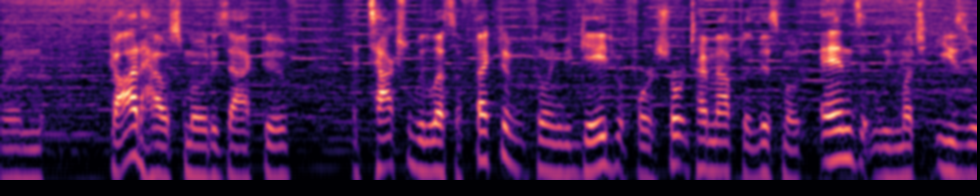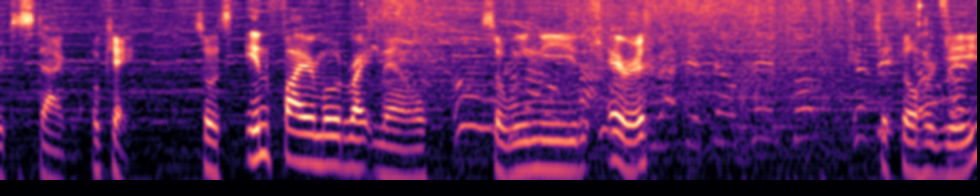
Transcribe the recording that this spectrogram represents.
When God House mode is active, attacks will be less effective at filling the gauge, but for a short time after this mode ends, it will be much easier to stagger. Okay, so it's in fire mode right now, so we need Aerith to fill her gauge.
